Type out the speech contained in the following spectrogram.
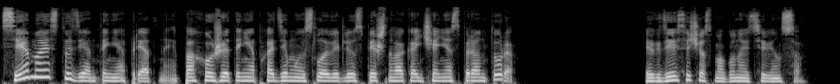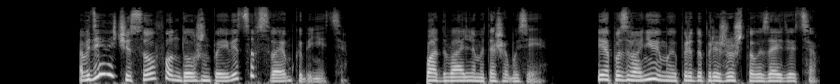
«Все мои студенты неопрятные. Похоже, это необходимое условие для успешного окончания аспирантуры». «И где я сейчас могу найти Винса?» В девять часов он должен появиться в своем кабинете в подвальном этаже музея. Я позвоню ему и предупрежу, что вы зайдете».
